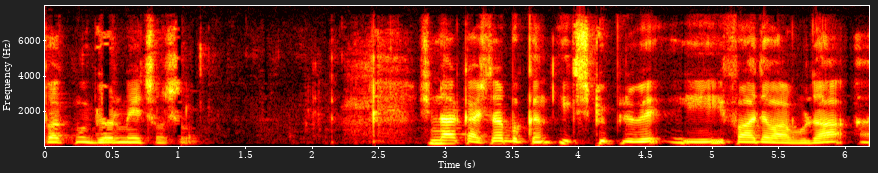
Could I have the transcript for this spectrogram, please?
bakımı görmeye çalışalım. Şimdi arkadaşlar bakın x küplü bir ifade var burada. Ee,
